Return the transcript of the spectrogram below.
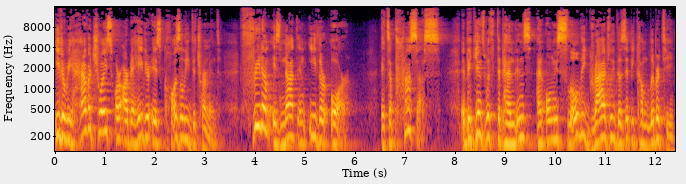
Either we have a choice or our behavior is causally determined. Freedom is not an either or. It's a process. It begins with dependence, and only slowly, gradually does it become liberty,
